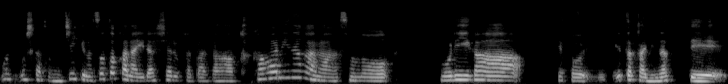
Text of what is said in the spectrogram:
ももしくはその地域の外からいらっしゃる方が関わりながら、その森が結構豊かになって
